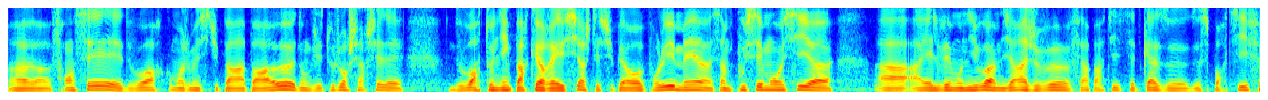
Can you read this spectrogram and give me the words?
euh, français et de voir comment je me situe par rapport à eux. Donc, j'ai toujours cherché de voir Tony Parker réussir. J'étais super heureux pour lui, mais ça me poussait moi aussi à, élever mon niveau, à me dire, ah, je veux faire partie de cette case de, de sportifs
